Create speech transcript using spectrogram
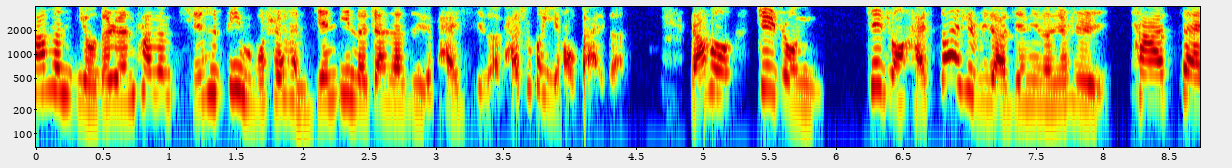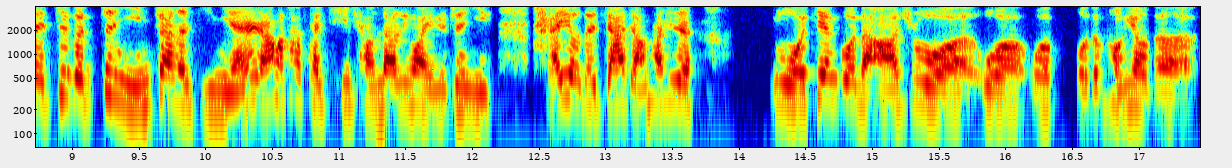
他们有的人，他们其实并不是很坚定的站在自己的派系的，他是会摇摆的。然后这种。这种还算是比较坚定的，就是他在这个阵营站了几年，然后他才骑墙到另外一个阵营。还有的家长，他是我见过的啊，是我我我我的朋友的，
